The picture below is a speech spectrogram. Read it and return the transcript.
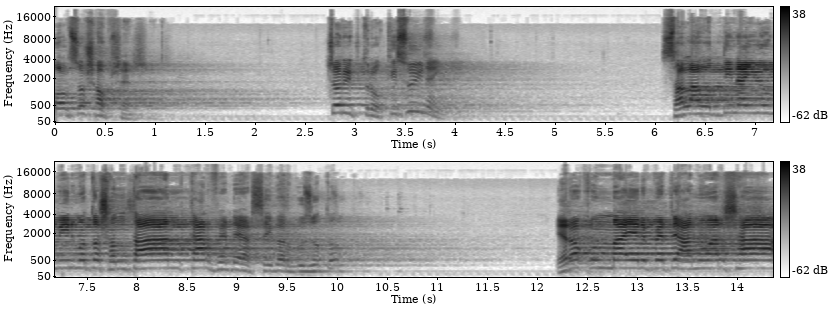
বলছো, সব শেষ। চরিত্র কিছুই নেই। সালাউদ্দিন আইয়ুবির মতো সন্তান কার ফেটে আসছে এবার বুঝো তো? এরকম মায়ের পেটে আনোয়ার শাহ,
